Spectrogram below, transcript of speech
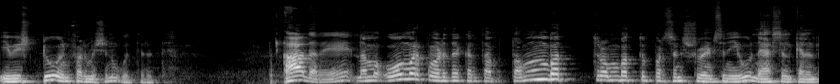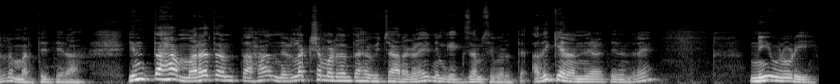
ಇವಿಷ್ಟು ಇನ್ಫಾರ್ಮೇಷನ್ ಗೊತ್ತಿರುತ್ತೆ. ಆದರೆ ನಮ್ಮ ಹೋಮ್ವರ್ಕ್ ಮಾಡಿರ್ತಕ್ಕಂಥ ತೊಂಬತ್ತೊಂಬತ್ತು ಪರ್ಸೆಂಟ್ ಸ್ಟೂಡೆಂಟ್ಸ್ ನೀವು ನ್ಯಾಷನಲ್ ಕ್ಯಾಲೆಂಡರ್ ಮರ್ತಿದ್ದೀರಾ? ಇಂತಹ ಮರೆತಂತಹ, ನಿರ್ಲಕ್ಷ್ಯ ಮಾಡಿದಂತಹ ವಿಚಾರಗಳೇ ನಿಮಗೆ ಎಕ್ಸಾಮ್ಸಿಗೆ ಬರುತ್ತೆ. ಅದಕ್ಕೆ ನಾನು ಹೇಳ್ತೀನಿ ಅಂದರೆ, ನೀವು ನೋಡಿ,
